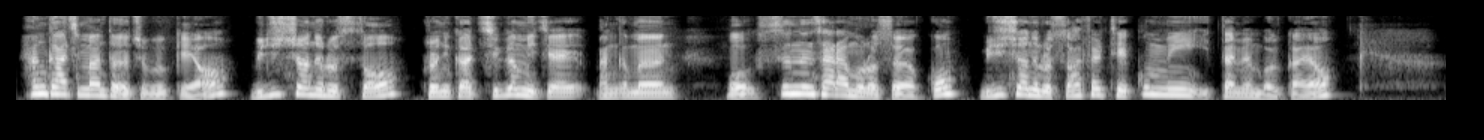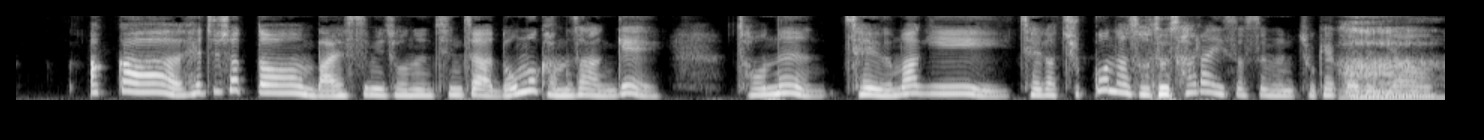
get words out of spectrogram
한 가지만 더 여쭤볼게요. 뮤지션으로서 그러니까 지금 이제 방금은 뭐 쓰는 사람으로서였고 뮤지션으로서 하펠트의 꿈이 있다면 뭘까요? 아까 해주셨던 말씀이 저는 진짜 너무 감사한 게 저는 제 음악이 제가 죽고 나서도 살아있었으면 좋겠거든요. 아,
